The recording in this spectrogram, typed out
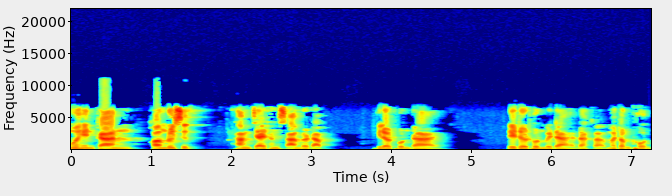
เมื่อเห็นการความรู้สึกทางใจทั้งสามระดับที่เราทนได้ที่เราทนไม่ได้แล้วก็ไม่ต้องทน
